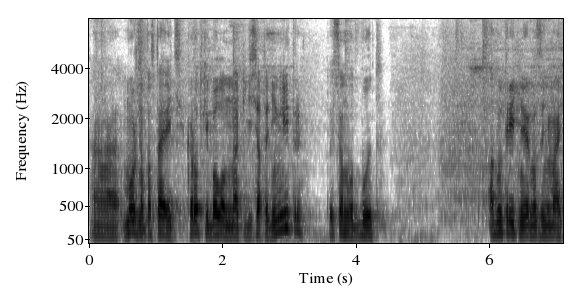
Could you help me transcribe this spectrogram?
А, можно поставить короткий баллон на 51 литр, то есть он вот будет одну треть, наверное, занимать.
